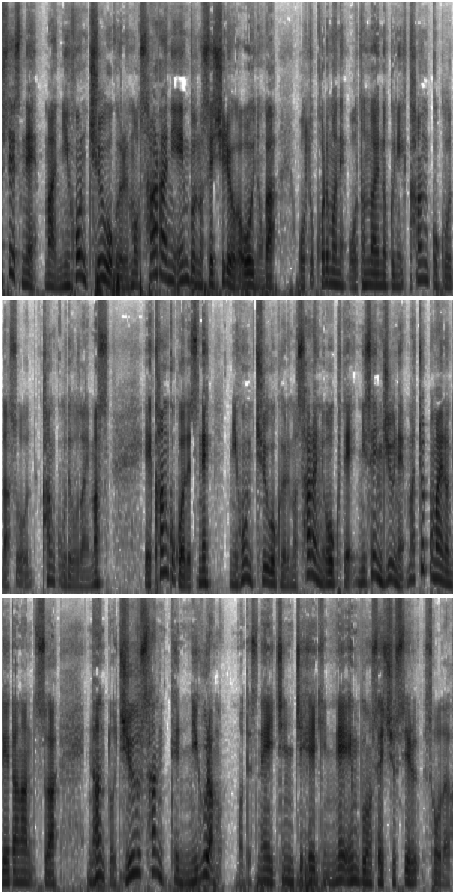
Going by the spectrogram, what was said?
してですね、まあ日本、中国よりもさらに塩分の摂取量が多いのが、おとこれもね、お隣の国、韓国国だそう、韓国でございます。え韓国はですね、日本、中国よりもさらに多くて、2010年、まあ、ちょっと前のデータなんですが、なんと 13.2g もですね、1日平均ね、塩分を摂取しているそうだ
